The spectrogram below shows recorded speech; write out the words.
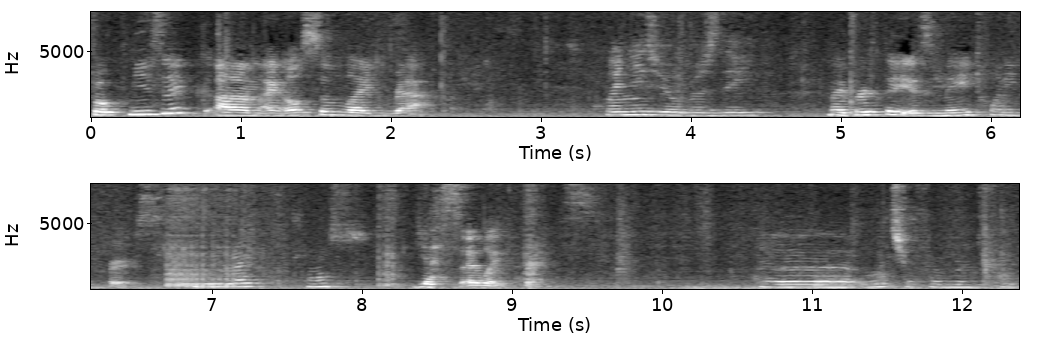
Folk music, um, I also like rap. When is your birthday? My birthday is May 21st. Do you like France? Yes, I like France. Uh, what's your favorite food?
